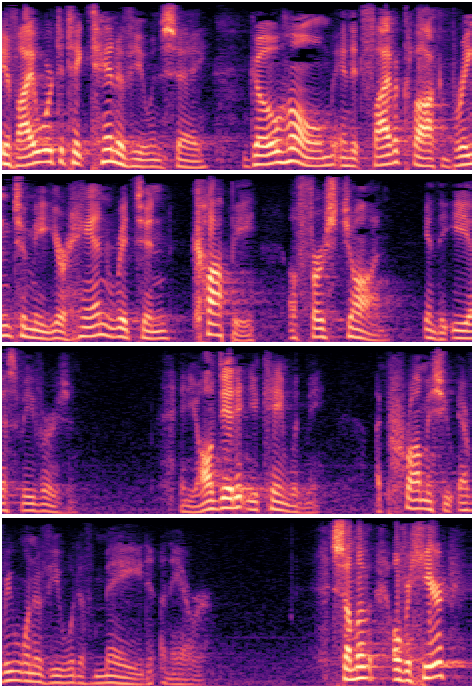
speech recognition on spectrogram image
If I were to take 10 of you and say, Go home and at 5 o'clock bring to me your handwritten copy of 1 John in the ESV version, and you all did it and you came with me, I promise you, every one of you would have made an error. Some of over here,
